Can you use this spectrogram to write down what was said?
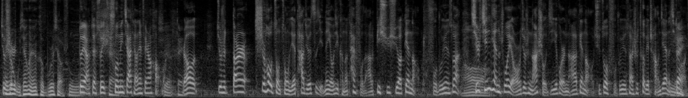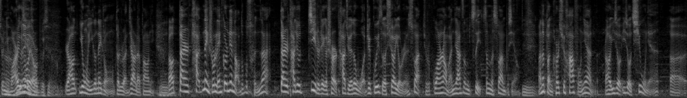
就是五千块钱可不是小数目。对啊，对，所以说明家条件非常好嘛。对然后就是当然事后总总结，他觉得自己那游戏可能太复杂了，必须需要电脑辅助运算。哦其实今天的桌游就是拿手机或者拿电脑去做辅助运算是特别常见的情况，对就你玩一个桌游不行，然后用一个那种的软件来帮你，嗯然后但是他那时候连个人电脑都不存在，但是他就记着这个事儿，他觉得我这规则需要有人算，就是光让玩家这么自己这么算不行。嗯，完了本科去哈佛念的，然后一九一九七五年呃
